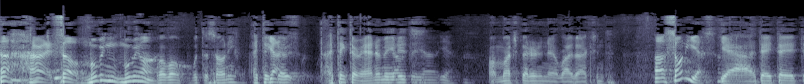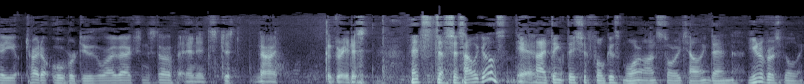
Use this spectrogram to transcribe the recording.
Ah, All right, so moving moving on. Well, well, with the Sony, I think Yes. they're, I think their animated The, uh, yeah. are much better than their live action. Uh, Sony, yes. Yeah, they, they they try to overdo the live action stuff, and it's just not the greatest. It's that's just how it goes. Yeah. I think they should focus more on storytelling than universe building,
